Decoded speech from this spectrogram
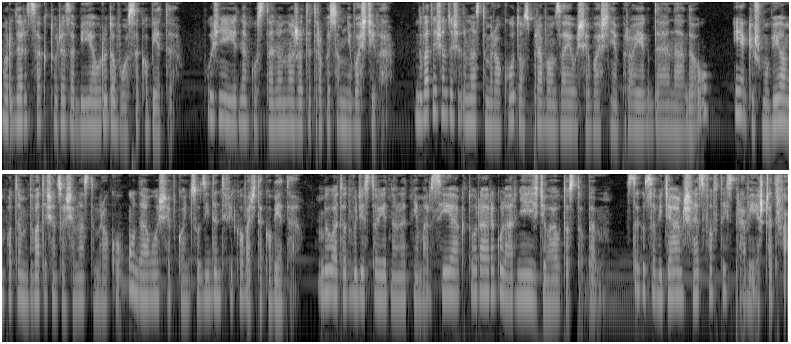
morderca, który zabijał rudowłose kobiety. Później jednak ustalono, że te tropy są niewłaściwe. W 2017 roku tą sprawą zajął się właśnie projekt DNA Doe i jak już mówiłam, potem w 2018 roku udało się w końcu zidentyfikować tę kobietę. Była to 21-letnia Marcia, która regularnie jeździła autostopem. Z tego co widziałam, śledztwo w tej sprawie jeszcze trwa.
